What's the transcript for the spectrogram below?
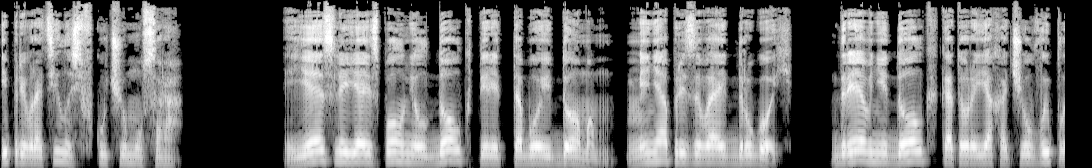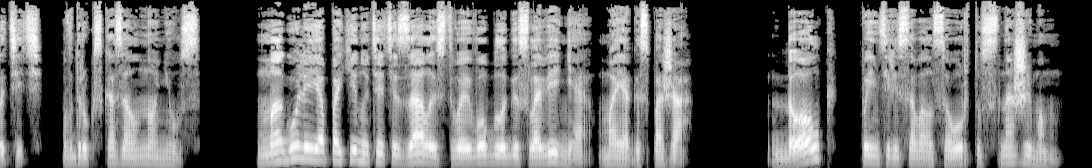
и превратилась в кучу мусора. Если я исполнил долг перед тобой и домом, меня призывает другой. Древний долг, который я хочу выплатить, вдруг сказал Нониус. Могу ли я покинуть эти залы с твоего благословения, моя госпожа? Долг? поинтересовался Ортус с нажимом.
